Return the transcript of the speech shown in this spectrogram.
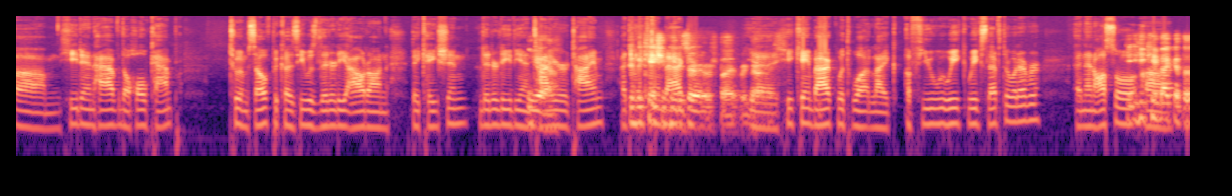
um he didn't have the whole camp to himself because he was literally out on vacation literally the entire time. I The think he came vacation he back. deserved, but Yeah, he came back with what like a few week weeks left or whatever, and then also he, came uh, back at the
